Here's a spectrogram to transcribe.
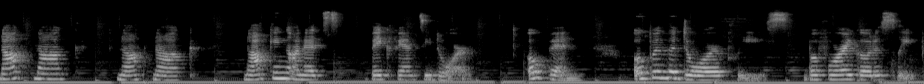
Knock, knock, knock, knock, knocking on its big fancy door. Open, open the door, please, before I go to sleep.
